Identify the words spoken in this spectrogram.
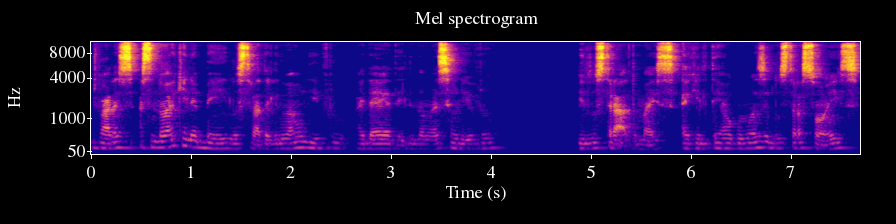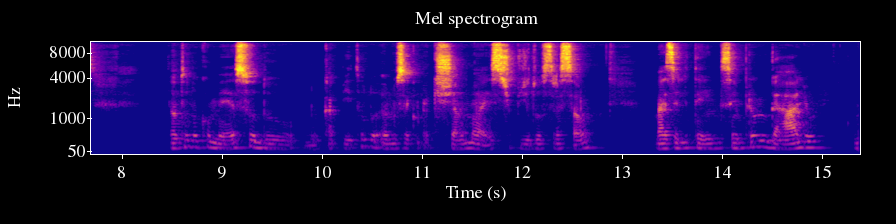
várias. Assim, não é que ele é bem ilustrado, ele não é um livro. A ideia dele não é ser um livro ilustrado, mas é que ele tem algumas ilustrações, tanto no começo do, do capítulo, eu não sei como é que chama esse tipo de ilustração, mas ele tem sempre um galho com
